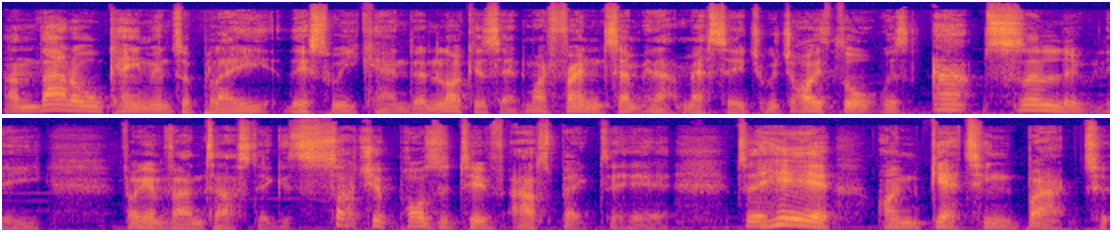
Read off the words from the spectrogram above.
And that all came into play this weekend. And like I said, my friend sent me that message, which I thought was absolutely fucking fantastic. It's such a positive aspect to hear. To hear I'm getting back to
